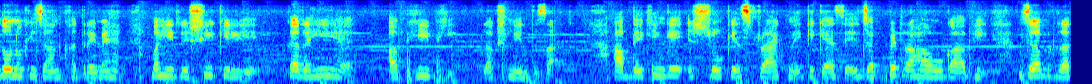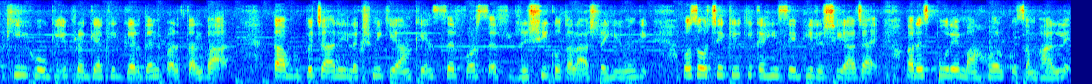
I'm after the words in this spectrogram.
दोनों की जान खतरे में है। वहीं ऋषि के लिए कर रही है अभी भी लक्ष्मी इंतज़ार। आप देखेंगे इस शो के इस ट्रैक में कि कैसे जब पिट रहा होगा अभी, जब रखी होगी प्रज्ञा की गर्दन पर तलवार। तब बेचारी लक्ष्मी की आँखें सिर्फ़ और सिर्फ़ ऋषि को तलाश रही होंगी। वो सोचेगी कि कहीं से भी ऋषि आ जाए और इस पूरे माहौल को संभाल ले।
